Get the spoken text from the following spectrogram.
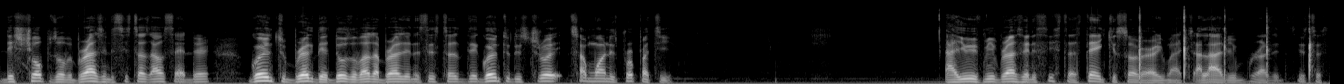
the shops of the brothers and sisters outside there, going to break the doors of other brothers and sisters. They're going to destroy someone's property. Are you with me, brothers and sisters? Thank you so very much. I love you, brothers and sisters.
